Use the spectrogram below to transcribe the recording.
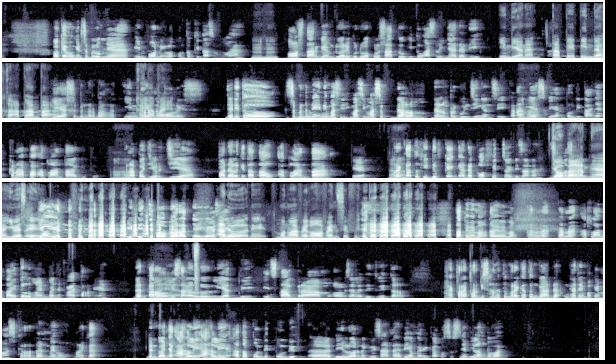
Oke, mungkin sebelumnya info nih loh untuk kita semua. Mhm. All Star Game 2021 itu aslinya ada di Indiana, tapi pindah ke Atlanta. Iya, sebener banget. ya? Indianapolis. Jadi tuh sebenarnya ini masih masih masuk dalam dalam pergunjingan sih karena di Aha. ESPN pun ditanya kenapa Atlanta gitu. Aha, Kenapa Georgia? Padahal kita tahu Atlanta ya. Mereka tuh hidup kayak nggak ada Covid coy di sana. Jawa sama sekali. Baratnya USA. Yo, yo. ini Jawa Baratnya USA. Aduh, ini mohon maaf ya kalau ofensif. Tapi memang tapi memang karena karena Atlanta itu lumayan banyak rappernya. Dan kalau Oh, iya. misalnya lu lihat di Instagram, kalau misalnya di Twitter, rapper-rapper di sana tuh mereka tuh nggak ada nggak ada yang pakai masker dan memang mereka dan Betul banyak ahli-ahli atau pundit-pundit eh, di luar negeri sana di Amerika khususnya bilang bahwa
